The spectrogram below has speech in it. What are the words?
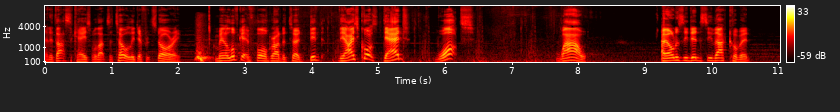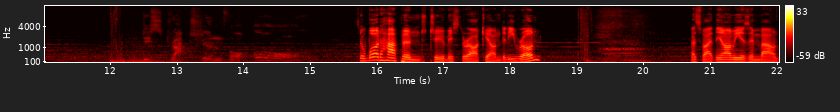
And if that's the case, well, that's a totally different story. I mean, I love getting four grand a turn. Did the Ice Court's dead? What? Wow. I honestly didn't see that coming. Destruction for all. So what happened to Mr. Archeon? Did he run? That's fine. The army is inbound.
